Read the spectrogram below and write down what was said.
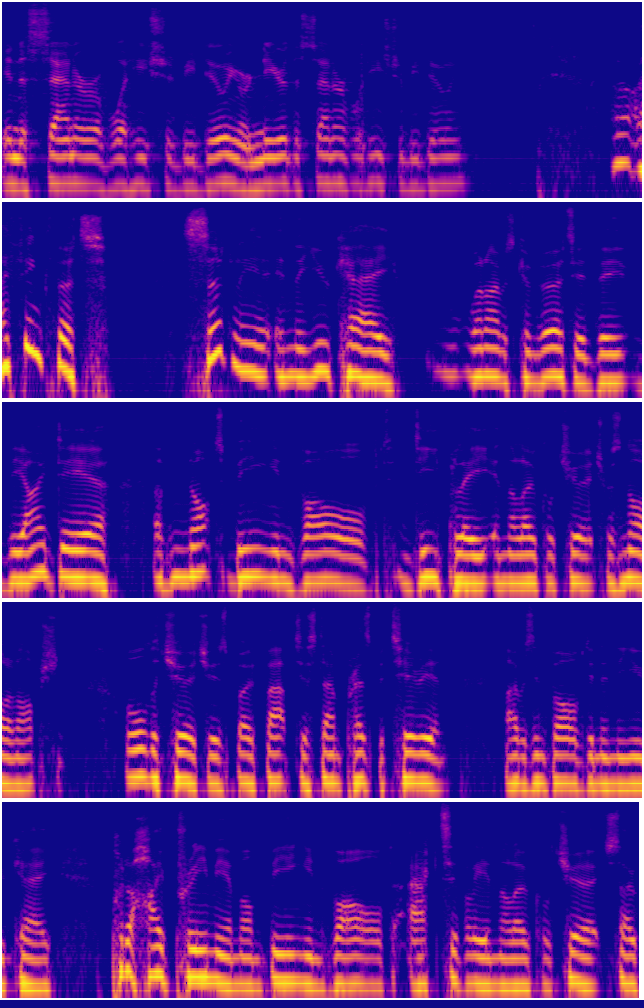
in the center of what he should be doing or near the center of what he should be doing uh, I think that certainly in the UK when I was converted, the, the idea of not being involved deeply in the local church was not an option. All the churches, both Baptist and Presbyterian, I was involved in in the UK, put a high premium on being involved actively in the local church. So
